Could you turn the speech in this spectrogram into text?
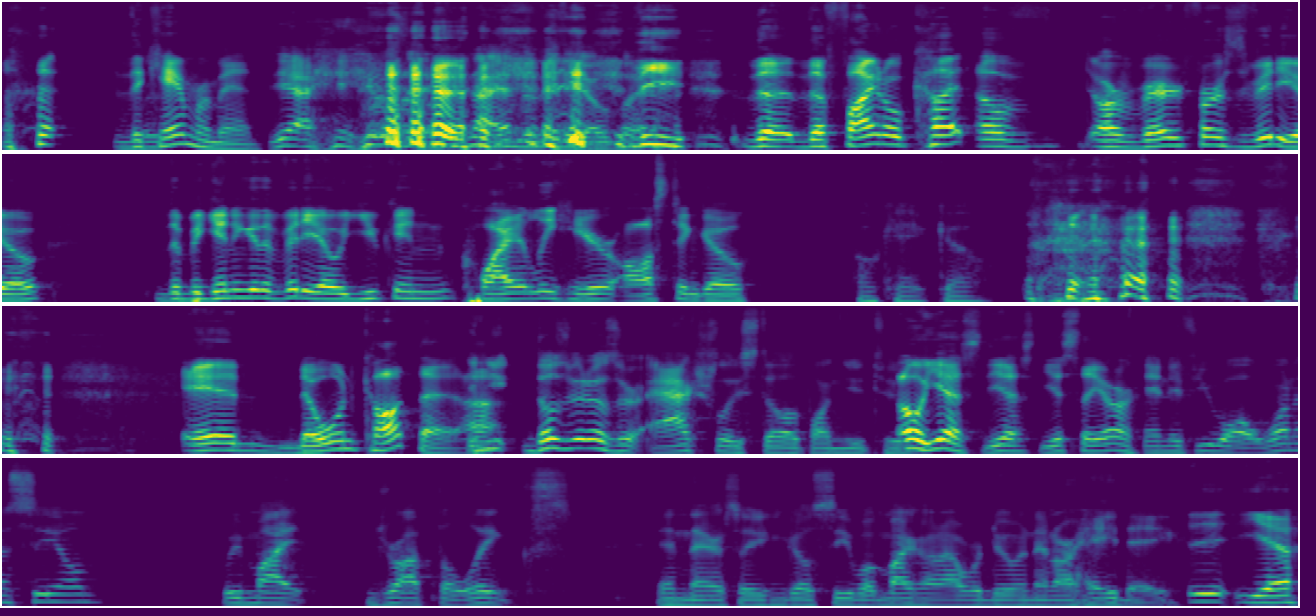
the cameraman. Yeah, he wasn't he's not in the video, but the the the final cut of our very first video, the beginning of the video, you can quietly hear Austin go, "Okay, go," and no one caught that. I- you, those videos are actually still up on YouTube. oh yes, yes, yes, they are. And if you all want to see them, we might drop the links in there so you can go see what Michael and I were doing in our heyday. Yeah,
